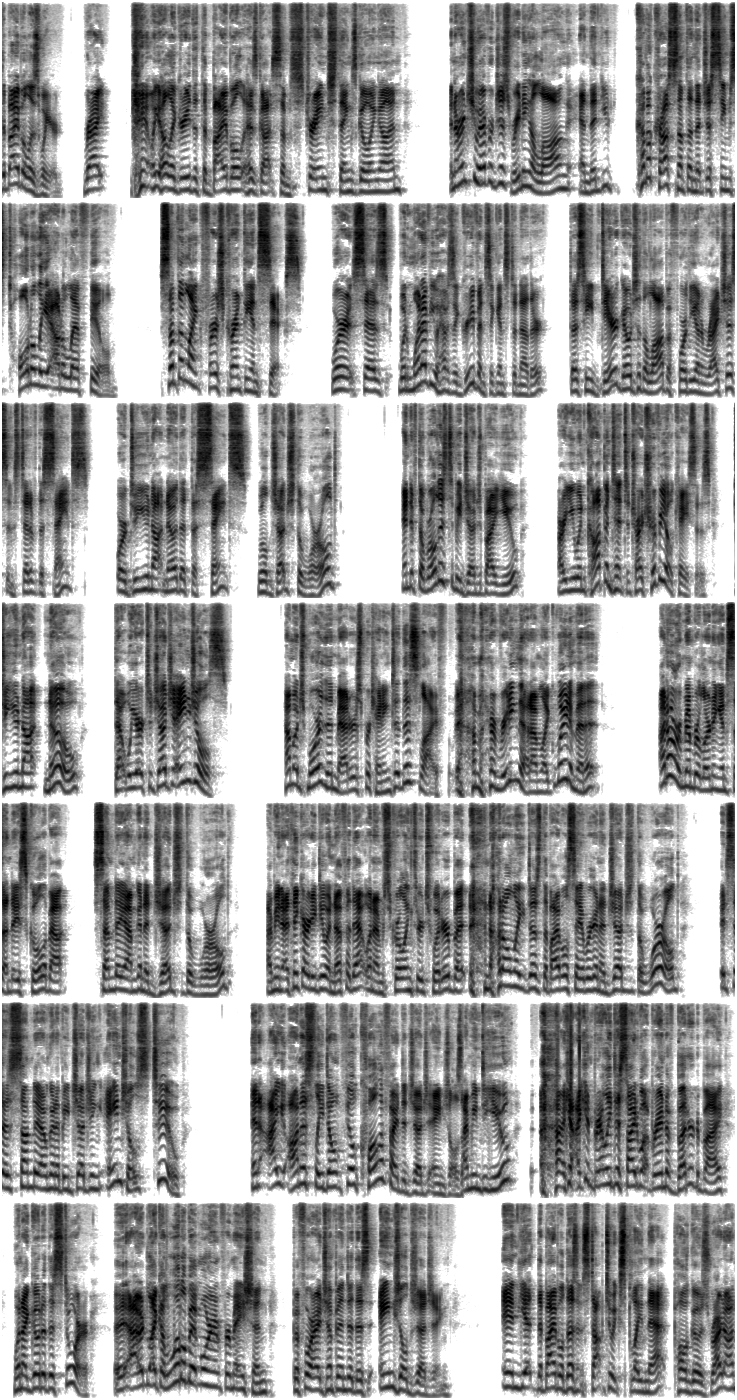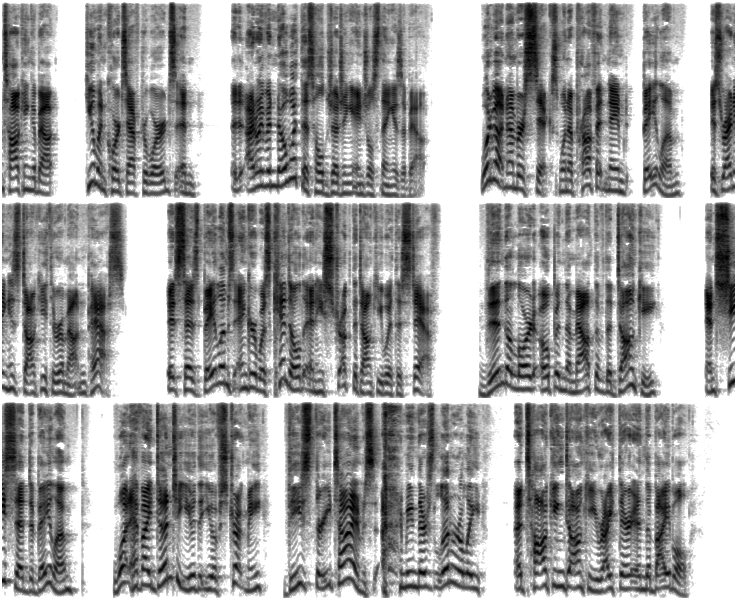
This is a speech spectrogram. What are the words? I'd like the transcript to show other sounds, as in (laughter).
The Bible is weird, right? (laughs) Can't we all agree that the Bible has got some strange things going on? And aren't you ever just reading along and then you come across something that just seems totally out of left field? Something like 1 Corinthians 6, where it says, When one of you has a grievance against another, does he dare go to the law before the unrighteous instead of the saints? Or do you not know that the saints will judge the world? And if the world is to be judged by you, are you incompetent to try trivial cases? Do you not know that we are to judge angels? How much more than matters pertaining to this life? (laughs) I'm reading that. I'm like, wait a minute. I don't remember learning in Sunday school about someday I'm going to judge the world. I mean, I think I already do enough of that when I'm scrolling through Twitter, but (laughs) not only does the Bible say we're going to judge the world, it says someday I'm going to be judging angels too. And I honestly don't feel qualified to judge angels. I mean, do you? (laughs) I, can barely decide what brand of butter to buy when I go to the store. I would like a little bit more information before I jump into this angel judging. And yet the Bible doesn't stop to explain that. Paul goes right on talking about human courts afterwards. And I don't even know what this whole judging angels thing is about. What about number six, when a prophet named Balaam is riding his donkey through a mountain pass? It says Balaam's anger was kindled and he struck the donkey with his staff. Then the Lord opened the mouth of the donkey, and she said to Balaam, What have I done to you that you have struck me these three times? (laughs) I mean, there's literally a talking donkey right there in the Bible.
